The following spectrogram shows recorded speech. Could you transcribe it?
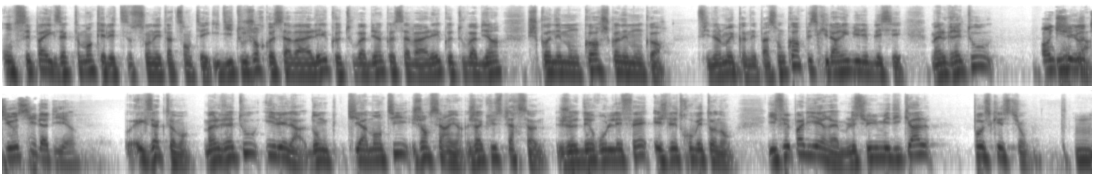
on ne sait pas exactement quel est son état de santé. Il dit toujours que ça va aller, que tout va bien, que ça va aller, que tout va bien. Je connais mon corps, je connais mon corps. Finalement, il connaît pas son corps puisqu'il arrive, il est blessé. Malgré tout, Ancelotti aussi l'a dit. Hein. exactement. Malgré tout, il est là. Donc, qui a menti, j'en sais rien. J'accuse personne. Je déroule les faits et je les trouve étonnants. Il fait pas l'IRM. Le suivi médical pose question. Hmm.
